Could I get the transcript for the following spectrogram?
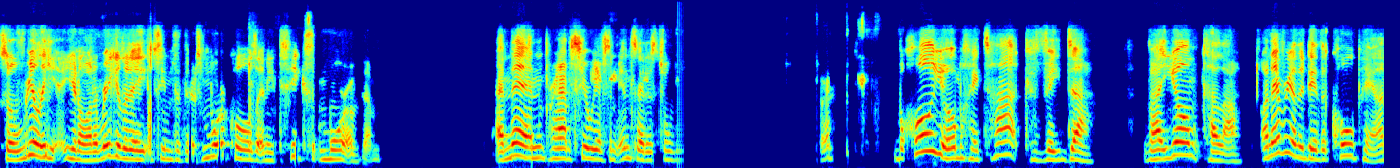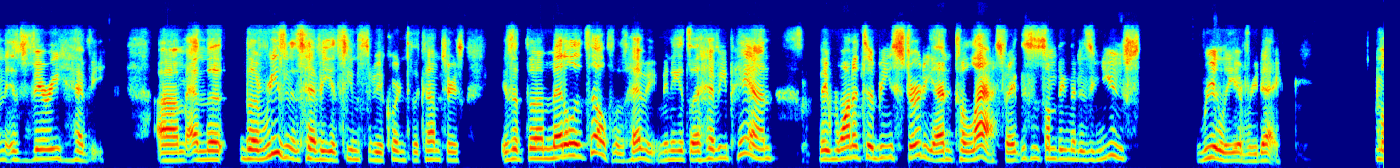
So really, you know, on a regular day, it seems that there's more coals and he takes more of them. And then perhaps here we have some insight as to yom kveda, vayom kala. On every other day, the coal pan is very heavy. Um, and the, the reason it's heavy, it seems to be according to the commentaries, is that the metal itself was heavy, meaning it's a heavy pan. They want it to be sturdy and to last, right? This is something that is in use really every day. Why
